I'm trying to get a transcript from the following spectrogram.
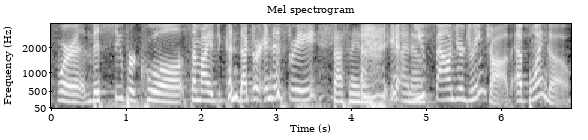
for this super cool semiconductor industry. Fascinating. I know. You found your dream job at Boingo.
